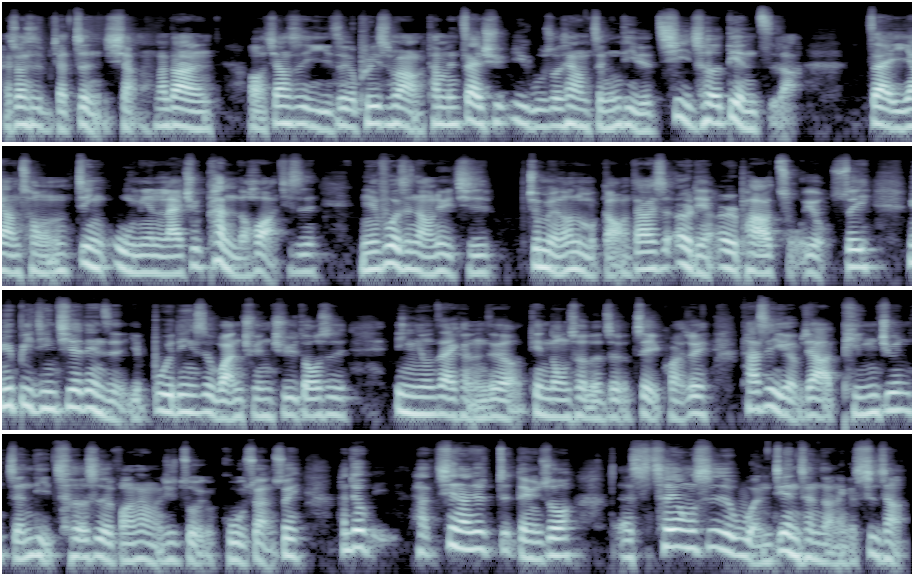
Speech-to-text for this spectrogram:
还算是比较正向。那当然哦，像是以这个 Prismark 他们再去预估说，像整体的汽车电子啦，再一样从近五年来去看的话，其实年复合成长率其实。就没有到那么高，大概是二点二帕左右。所以，因为毕竟汽车电子也不一定是完全区都是应用在可能这个电动车的这个这一块，所以它是一个比较平均整体车市的方向来去做一个估算。所以，它就它现在就就等于说，呃，车用是稳健成长的一个市场，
